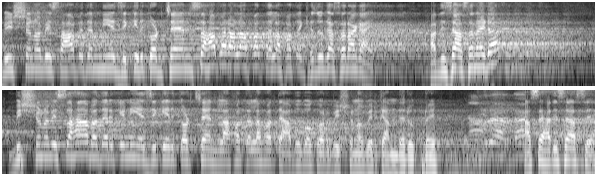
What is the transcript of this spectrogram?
বিশ্বনবী সাহাবেদের নিয়ে জিকির করছেন, সাহাবার আলাফাত আলাফাতে খেজুর গাছের আগায় হাদিসে আছে না এটা? বিশ্বনবী সাহাবাদেরকে নিয়ে জিকির করছেন, লাফাতে লাফাতে আবু বকর বিশ্বনবীর কান্দের উপরে। আছে, হাদিসে আছে?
